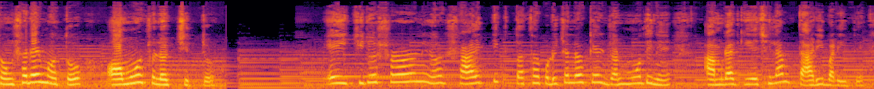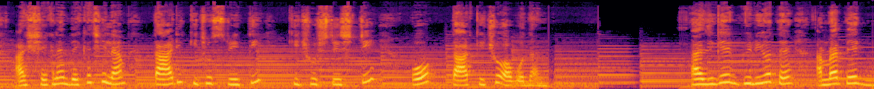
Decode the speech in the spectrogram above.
সংসারের মতো অমর চলচ্চিত্র। এই চিরস্মরণীয় সাহিত্যিক তথা পরিচালকের জন্মদিনে আমরা গিয়েছিলাম তারই বাড়িতে আর সেখানে দেখেছিলাম তারই কিছু স্মৃতি, কিছু সৃষ্টি ও তার কিছু অবদান। আজকের ভিডিওতে আমরা দেখব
